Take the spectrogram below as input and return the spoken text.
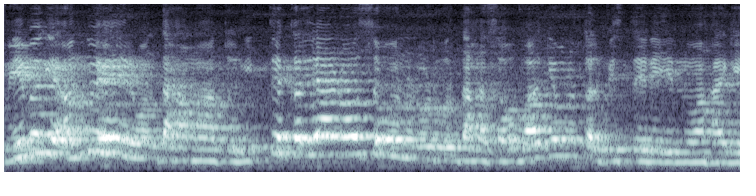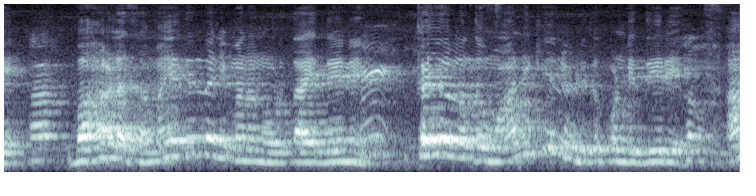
ನಿಮಗೆ ಅಂದು ಹೇಳಿರುವಂತಹ ಮಾತು ನಿತ್ಯ ಕಲ್ಯಾಣೋತ್ಸವವನ್ನು ನೋಡುವಂತಹ ಸೌಭಾಗ್ಯವನ್ನು ಕಲ್ಪಿಸ್ತೇನೆ ಎನ್ನುವ ಹಾಗೆ ಬಹಳ ಸಮಯದಿಂದ ನಿಮ್ಮನ್ನು ನೋಡ್ತಾ ಇದ್ದೇನೆ. ಕೈಯಲ್ಲೊಂದು ಮಾಲಿಕೆಯನ್ನು ಹಿಡಿದುಕೊಂಡಿದ್ದೀರಿ. ಆ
